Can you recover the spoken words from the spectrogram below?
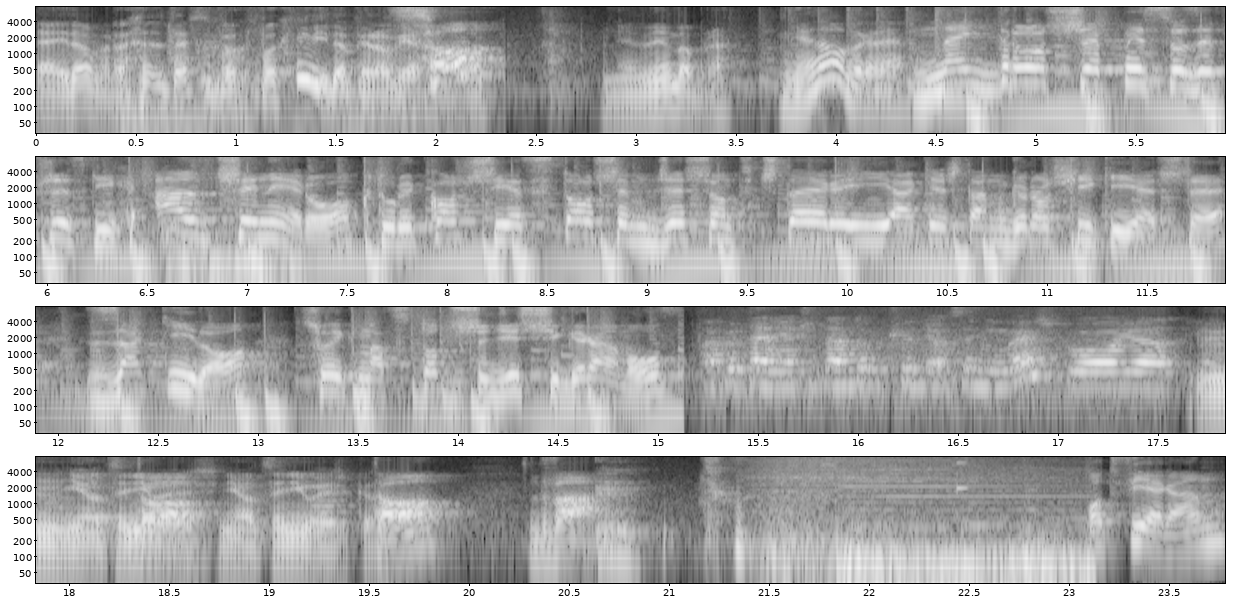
Ej, dobra, też po, po chwili dopiero wjechało. Nie, nie dobre. Niedobre. Najdroższe pysto ze wszystkich, Alcenero, który kosztuje 184 i jakieś tam grosiki jeszcze za kilo. Słoik ma 130 gramów. A pytanie, czy tam to poprzednio oceniłeś? Bo ja... Mm, nie oceniłeś, To. nie oceniłeś go. To dwa. Otwieram.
